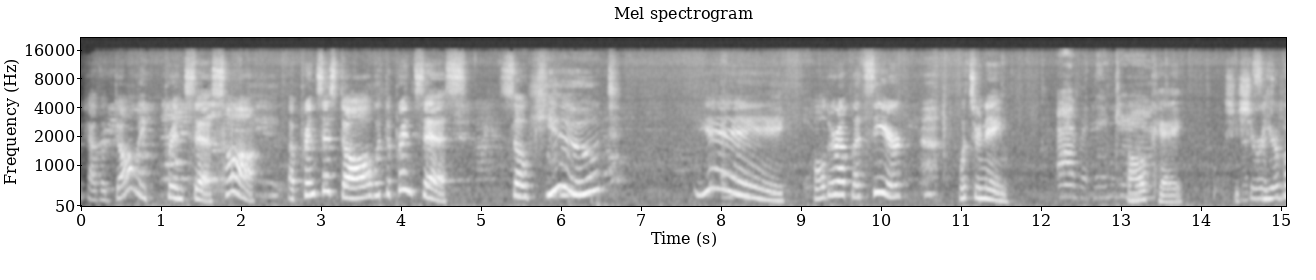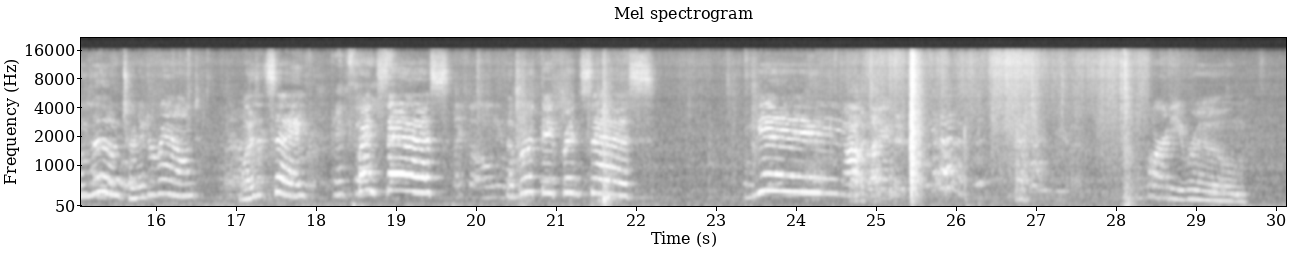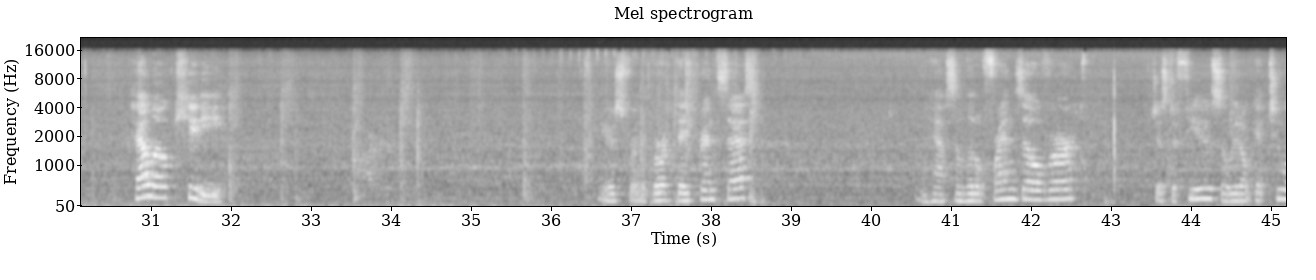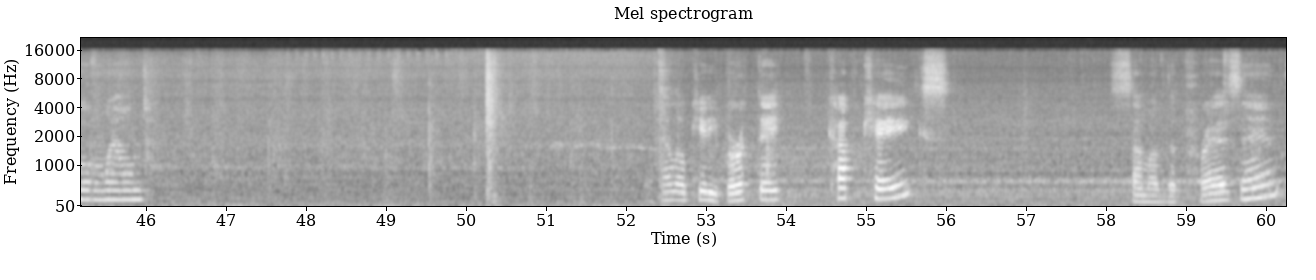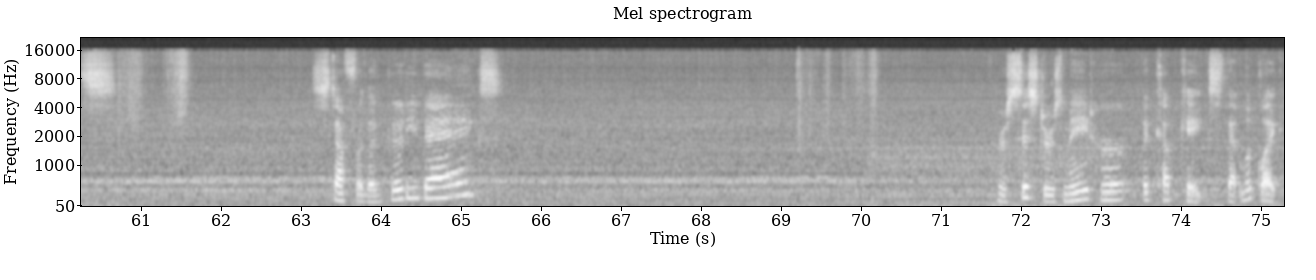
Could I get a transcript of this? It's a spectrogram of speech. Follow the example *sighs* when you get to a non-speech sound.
You have a dolly princess, huh? A princess doll with a princess. So cute. Yay. Hold her up. Let's see her. *gasps* What's her name? Okay. She sure is. your balloon. Turn it around. What does it say? Princess! The birthday princess! Yay! *laughs* Party room. Hello Kitty. Here's for the birthday princess. We have some little friends over. Just a few so we don't get too overwhelmed. Hello Kitty birthday cupcakes. Some of the presents. Stuff for the goodie bags. Her sisters made her the cupcakes that look like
